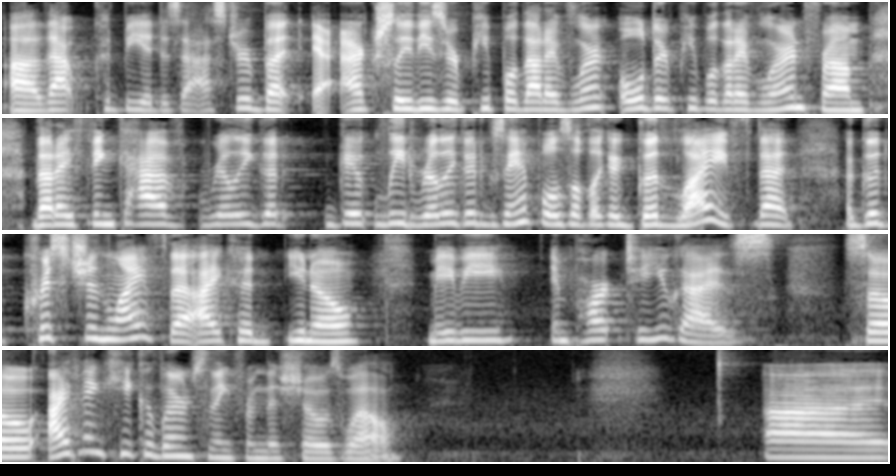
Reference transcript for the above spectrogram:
uh, that could be a disaster. But actually, these are people that I've learned, older people that I've learned from that I think have really good, lead really good examples of like a good life that a good Christian life that I could, you know, maybe impart to you guys. So I think he could learn something from this show as well. Uh,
